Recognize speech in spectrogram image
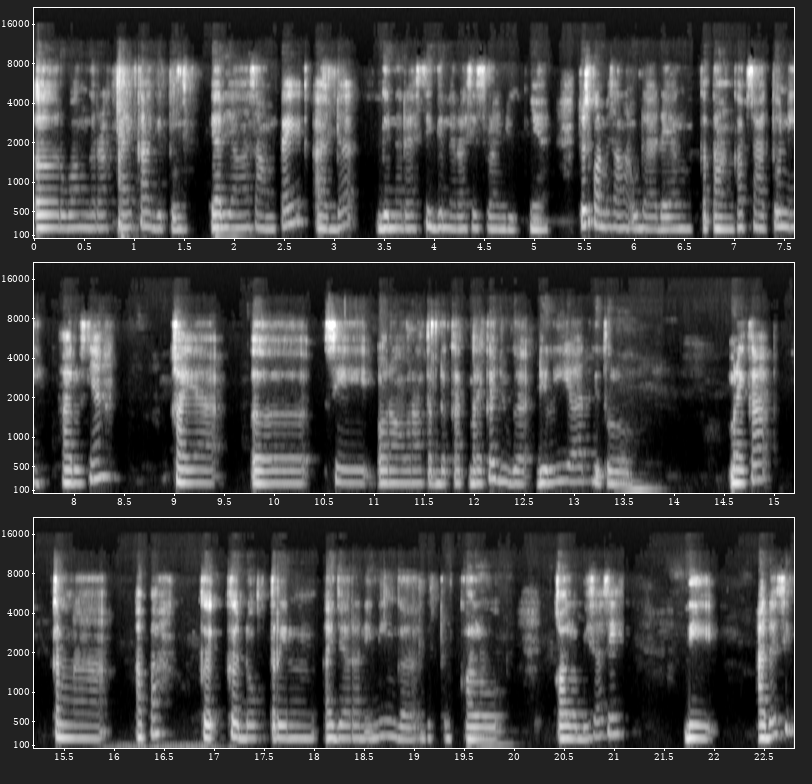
eh, ruang gerak mereka gitu. Biar jangan sampai ada generasi-generasi selanjutnya terus kalau misalnya udah ada yang ketangkap satu nih harusnya kayak eh, si orang-orang terdekat mereka juga dilihat gitu loh Hmm. mereka kena apa ke ke doktrin ajaran ini enggak gitu kalau kalau bisa sih di ada sih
